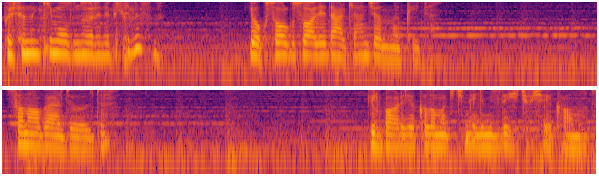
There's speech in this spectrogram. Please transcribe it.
Paşanın kim olduğunu öğrenebildiniz mi? Yok sorgu sual ederken canına kıydı. Sana haber de öldü. Gülbahar'ı yakalamak için elimizde hiçbir şey kalmadı.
